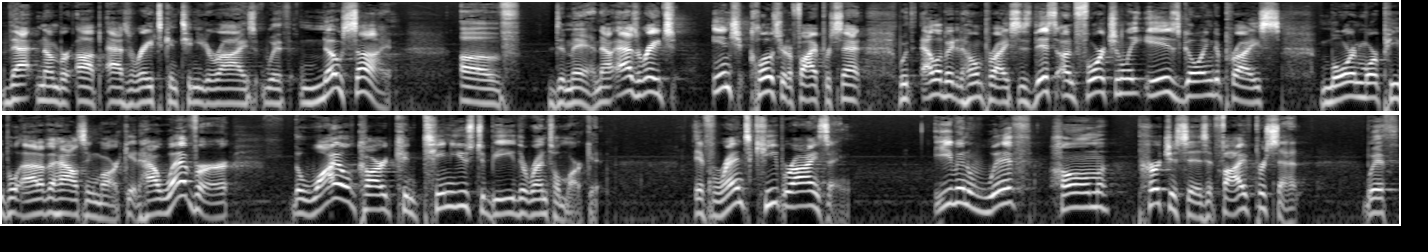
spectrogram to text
that number up as rates continue to rise with no sign of demand. Now, as rates inch closer to 5% with elevated home prices, this unfortunately is going to price more and more people out of the housing market. However, the wild card continues to be the rental market. If rents keep rising, even with home purchases at 5%, with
